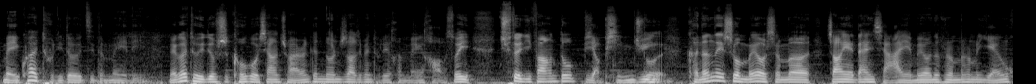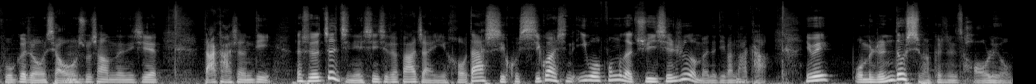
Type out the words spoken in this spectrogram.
每块土地都有自己的魅力，每块土地都是口口相传，让更多人知道这片土地很美好，所以去的地方都比较平均。可能那时候没有什么张掖丹霞，也没有那什么什么盐湖各种小红书上的那些打卡圣地。但随着这几年信息的发展以后，大家习习惯性的一窝蜂的去一些热门的地方打卡，因为我们人都喜欢跟着潮流。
